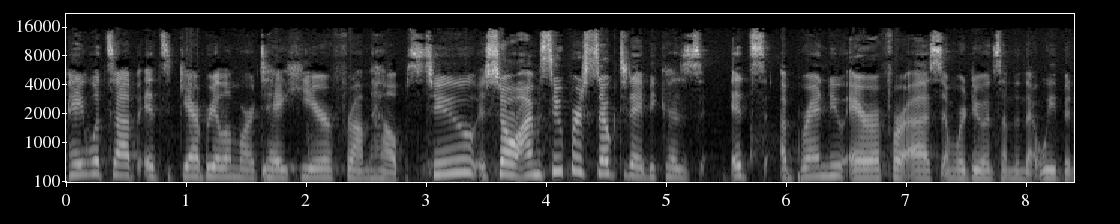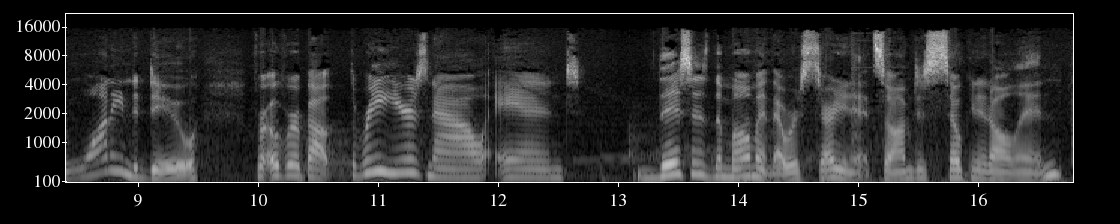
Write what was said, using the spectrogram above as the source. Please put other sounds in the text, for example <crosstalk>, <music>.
Hey, what's up? It's Gabriella Martay here from Helps2. So I'm super stoked today because it's a brand new era for us and we're doing something that we've been wanting to do for over about three years now. And this is the moment that we're starting it. So I'm just soaking it all in.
